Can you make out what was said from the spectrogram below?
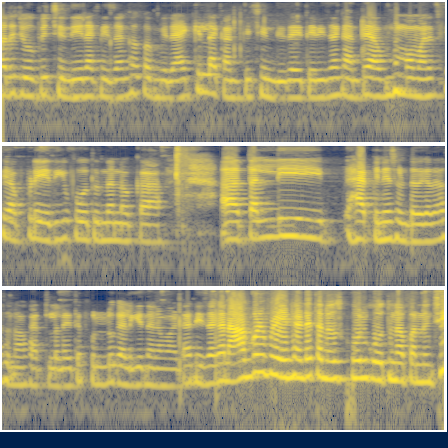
మరి చూపించింది. నాకు నిజంగా ఒక మిరాకిల్లా కనిపించింది ఇదైతే నిజంగా అంటే మా మనసుకి అప్పుడే ఎదిగిపోతుందని ఒక తల్లి హ్యాపీనెస్ ఉంటుంది కదా. సో నాకు అట్లనైతే ఫుల్ కలిగింది అనమాట నిజంగా నాకు కూడా ఇప్పుడు ఏంటంటే తను స్కూల్ పోతున్నప్పటి నుంచి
